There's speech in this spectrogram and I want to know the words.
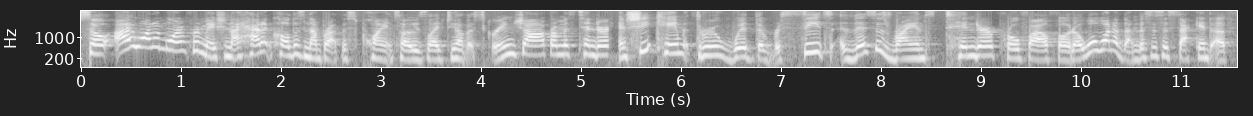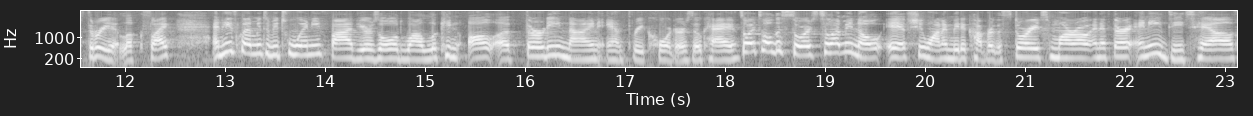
So I wanted more information. I hadn't called his number at this point. So I was like, Do you have a screenshot from his Tinder? And she came through with the receipts. This is Ryan's Tinder profile photo. Well, one of them. This is his second of three, it looks like. And he's claiming to be 25 years old while looking all of 39 and three quarters, okay? So I told the source to let me know if she wanted me to cover the story tomorrow and if there are any details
